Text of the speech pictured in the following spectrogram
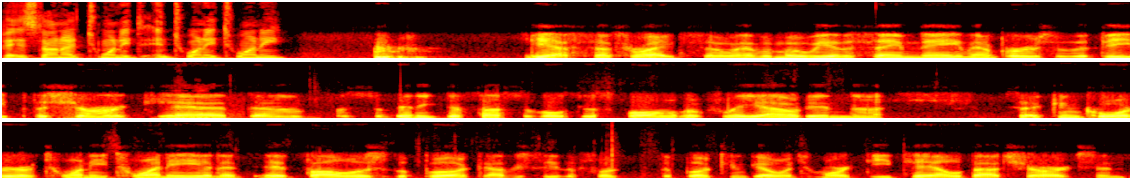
based on it, twenty in 2020. Yes, that's right. So I have a movie of the same name, Emperors of the Deep, The Shark, and uh, submitting to festivals this fall, hopefully out in uh, second quarter of 2020. And it, it follows the book. Obviously, the book the book can go into more detail about sharks, and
